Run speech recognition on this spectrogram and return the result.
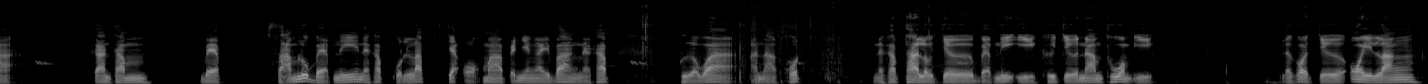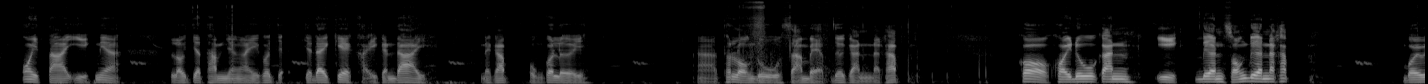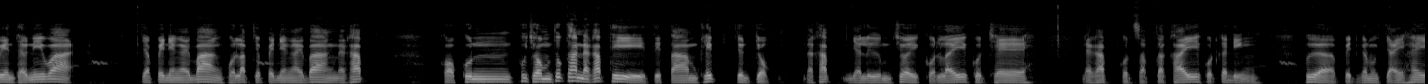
การทำ แบบ3รูปแบบนี้นะครับ ผลลัพธ์จะออกมาเป็นยังไงบ้างนะครับ เผื่อว่าอนาคตนะครับ ถ้าเราเจอแบบนี้อีกคือเจอน้ำท่วมอีก แล้วก็เจออ้อยลังอ้อยตายอีกเนี่ย เราจะทำยังไงก็จะจะได้แก้ไขกันได้นะครับ ผมก็เลยทดลองดู 3 แบบด้วยกันนะครับ ก็คอยดูกันอีกเดือน 2 เดือนนะครับ บริเวณแถวนี้ว่า จะเป็นยังไงบ้าง ผลลัพธ์จะเป็นยังไงบ้างนะครับ ขอบคุณผู้ชมทุกท่านนะครับที่ติดตามคลิปจนจบนะครับ อย่าลืมช่วยกดไลค์กดแชร์นะครับ กดสับตะไคร้กดกระดิ่ง เพื่อเป็นกำลังใจให้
